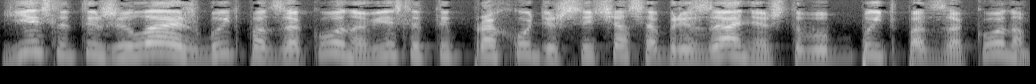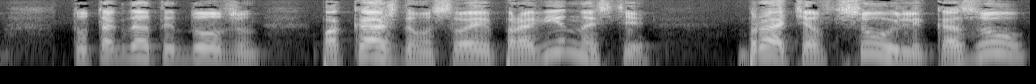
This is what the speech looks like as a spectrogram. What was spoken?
если ты желаешь быть под законом, если ты проходишь сейчас обрезание, чтобы быть под законом, то тогда ты должен по каждому своей провинности брать овцу или козу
